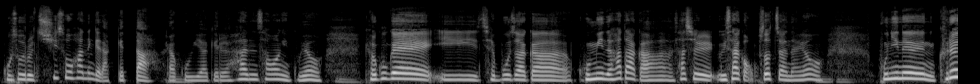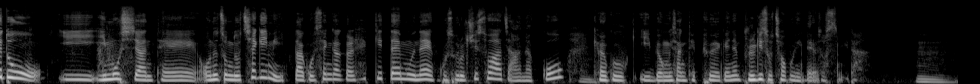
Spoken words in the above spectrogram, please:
고소를 취소하는 게 낫겠다라고 음. 이야기를 한 상황이고요. 결국에 이 제보자가 고민을 하다가 사실 의사가 없었잖아요. 음. 본인은 그래도 이 이모 씨한테 어느 정도 책임이 있다고 생각을 했기 때문에 고소를 취소하지 않았고 음. 결국 이 명의상 대표에게는 불기소 처분이 내려졌습니다. 음.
